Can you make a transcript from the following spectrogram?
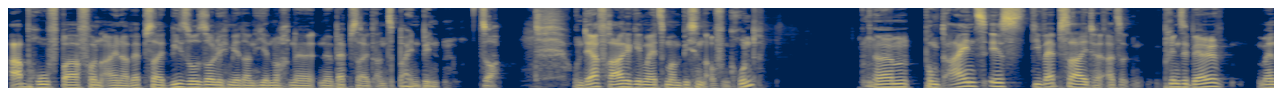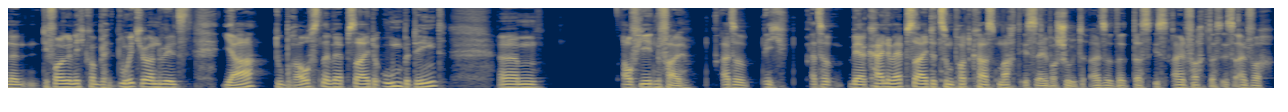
abrufbar von einer Website. Wieso soll ich mir dann hier noch eine, eine Website ans Bein binden? So. Und der Frage gehen wir jetzt mal ein bisschen auf den Grund. Ähm, Punkt 1 ist die Webseite. Also prinzipiell, wenn du die Folge nicht komplett durchhören willst, ja, du brauchst eine Webseite unbedingt. Ähm, auf jeden Fall. Also ich, also wer keine Webseite zum Podcast macht, ist selber schuld. Also das, das ist einfach, das ist einfach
